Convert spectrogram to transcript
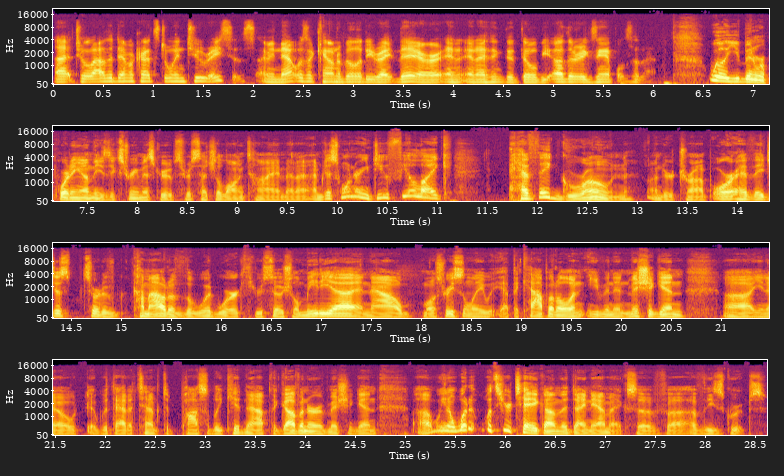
uh, to allow the Democrats to win two races. I mean, that was accountability right there, and and I think that there will be other examples of that. Well, you've been reporting on these extremist groups for such a long time, and I'm just wondering, do you feel like have they grown under Trump, or have they just sort of come out of the woodwork through social media and now, most recently, at the Capitol and even in Michigan, uh, you know, with that attempt to possibly kidnap the governor of Michigan? Uh, you know, what, what's your take on the dynamics of uh, of these groups?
